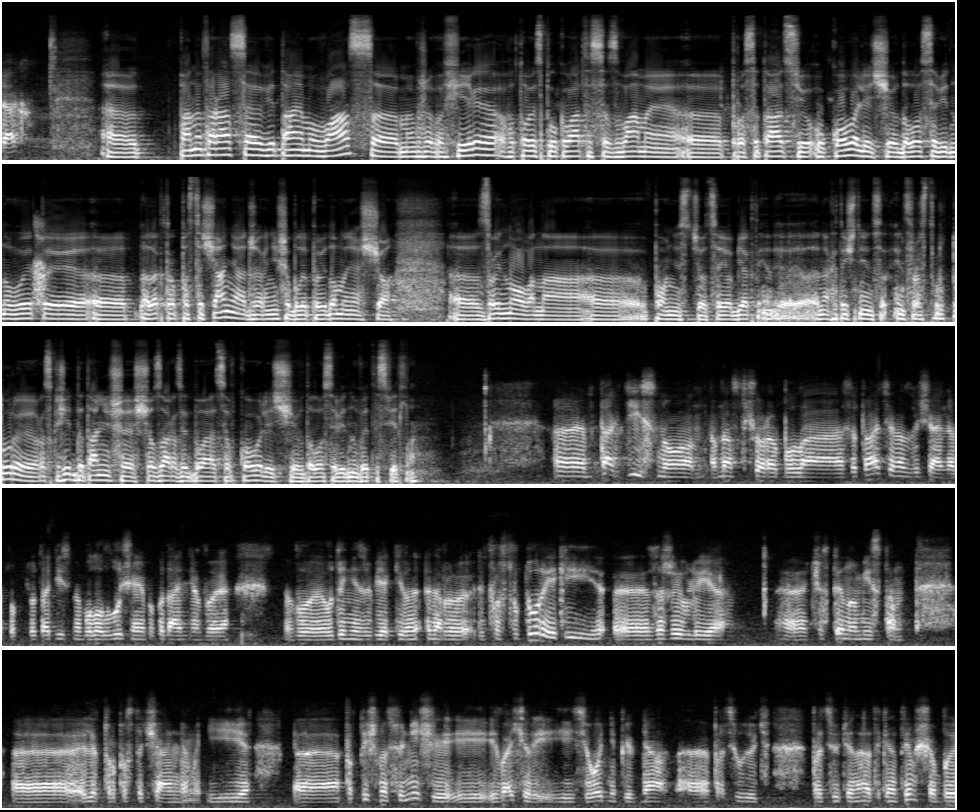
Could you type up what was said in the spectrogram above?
Так. Е, Пане Тарасе, вітаємо вас. Е, Ми вже в ефірі. Готові спілкуватися з вами е, про ситуацію у Ковалі. Чи вдалося відновити електропостачання? Адже раніше були повідомлення, що зруйнована повністю цей об'єкт енергетичної інфраструктури. Розкажіть детальніше, що зараз відбувається в Ковалі, чи вдалося відновити світло? Е, Так, дійсно, в нас вчора була ситуація надзвичайна, тобто та дійсно було влучення попадання в, в один із об'єктів енергоінфраструктури, який е, заживлює е, частину міста електропостачанням. І е, практично всю ніч і, і ввечері, і сьогодні півдня е, працюють, працюють енергетики над тим, щоб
